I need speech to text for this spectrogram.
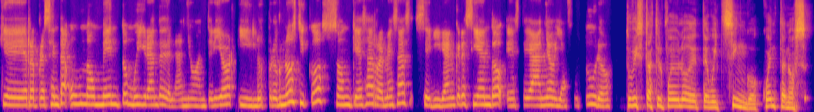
que representa un aumento muy grande del año anterior y los pronósticos son que esas remesas seguirán creciendo este año y a futuro. Tú visitaste el pueblo de Tehuitzingo. Cuéntanos,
